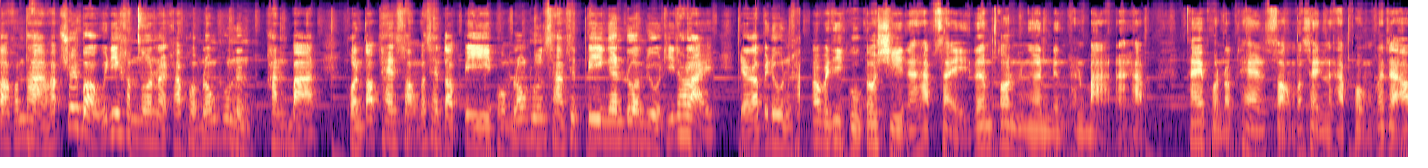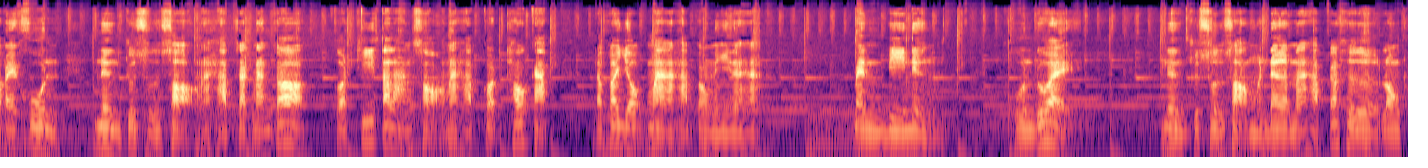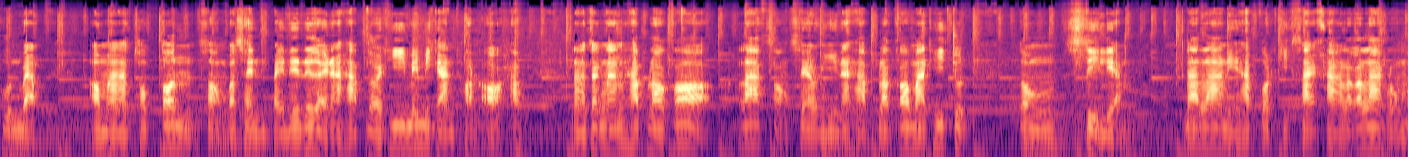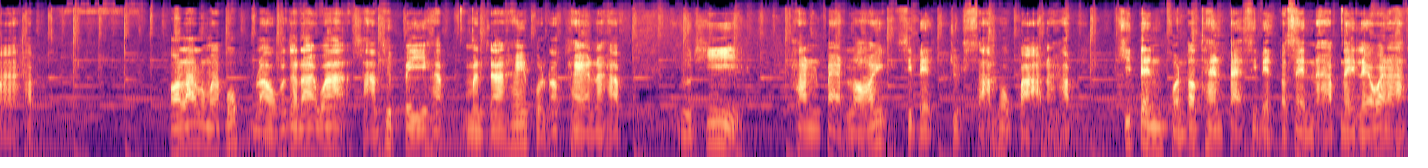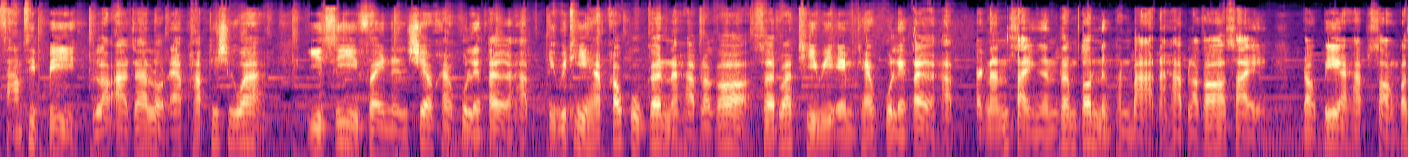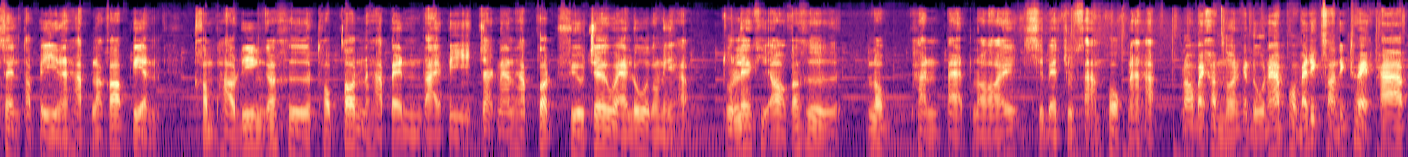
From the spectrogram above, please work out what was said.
ตอบคำถามครับ ช่วยบอกวิธีคำนวณหน่อยครับ ผมลงทุน 1,000 บาท ผลตอบแทน 2%ต่อปี ผมลงทุน 30 ปีเงินรวมอยู่ที่เท่าไหร่ เดี๋ยวเราไปดูกันครับเข้าไปที่ Google Sheet นะครับ ใส่เริ่มต้นเงิน 1,000 บาทนะครับ ให้ผลตอบแทน 2%นะครับผมก็จะเอาไปคูณ 1.02 นะครับ จากนั้นก็กดที่ตาราง 2 นะครับ กดเท่ากับ แล้วก็ยกมาครับตรงนี้นะฮะเป็น B1 คูณด้วย 1.02 เหมือนเดิมนะครับ ก็คือลงทุนแบบ เอามาทบต้น 2%ไปเรื่อยๆนะครับ โดยที่ไม่มีการถอนออกครับ หลังจากนั้นครับเราก็ลาก 2 เซลล์อย่างนี้นะครับ แล้วก็มาที่จุดตรงสี่เหลี่ยมด้านล่างนี้ครับ กดคลิกซ้ายค้างแล้วก็ลากลงมาครับ พอลากลงมาปุ๊บเราก็จะได้ว่า 30 ปีครับ มันจะให้ผลตอบแทนนะครับ อยู่ที่ 1,811.36 บาทนะครับ คิดเป็นผลตอบแทน 81%นะครับ ในระยะเวลา 30 ปี เราอาจจะโหลดแอปครับที่ชื่อว่า Easy Financial Calculator ครับ อีกวิธีครับเข้า Google นะครับ แล้วก็เซิร์ชว่า TVM Calculator ครับ จากนั้นใส่เงินเริ่มต้น 1,000 บาทนะครับ แล้วก็ใส่ดอกเบี้ยครับ 2%ต่อปีนะครับ แล้วก็เปลี่ยน compounding ก็คือทบต้นนะครับ เป็นรายปี จากนั้นครับกด future value ตรงนี้ครับ ตัวเลขที่ออกก็คือ ลบ 1,811.36 นะครับ ลองไปคำนวณกันดูนะครับ ผมแอดิกสอนดิกเทรดครับ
